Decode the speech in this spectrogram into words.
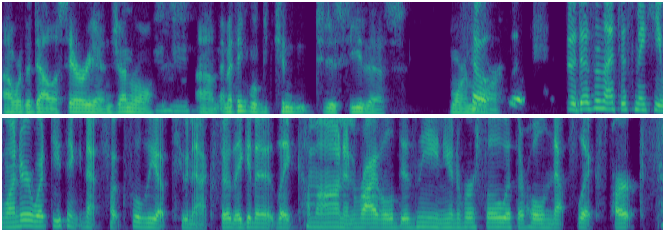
Uh, or the Dallas area in general, mm-hmm. um, and I think we'll be continue to see this more and so, more. So doesn't that just make you wonder what do you think Netflix will be up to next? Are they going to like come on and rival Disney and Universal with their whole Netflix parks?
